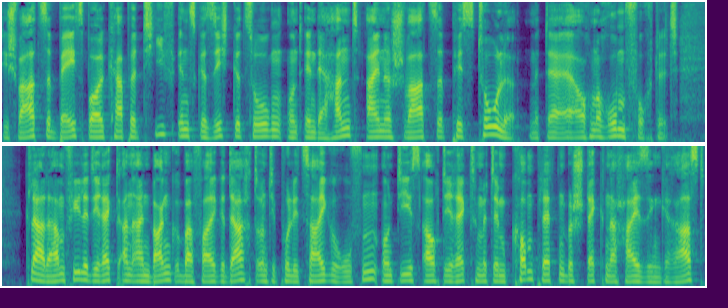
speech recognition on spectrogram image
die schwarze Baseballkappe tief ins Gesicht gezogen und in der Hand eine schwarze Pistole, mit der er auch noch rumfuchtelt. Klar, da haben viele direkt an einen Banküberfall gedacht und die Polizei gerufen und die ist auch direkt mit dem kompletten Besteck nach Heising gerast.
